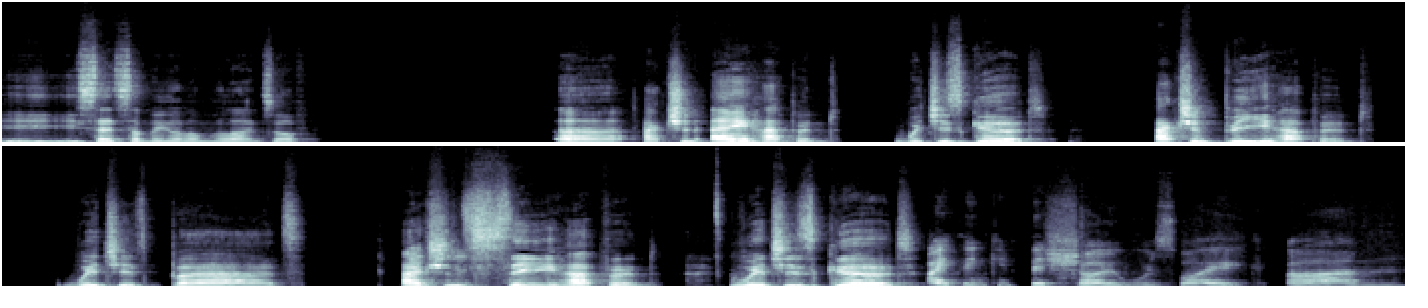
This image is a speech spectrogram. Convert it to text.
he, he says something along the lines of, uh, "Action A happened, which is good. Action B happened, which is bad. Action just- C happened, which is good." I think if this show was like um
